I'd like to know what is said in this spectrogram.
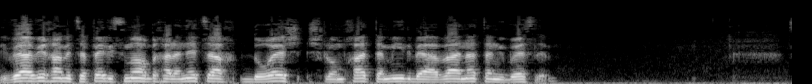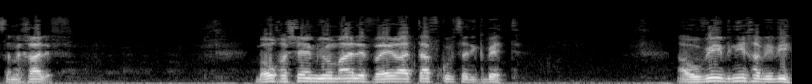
דברי אביך המצפה לשמוח בך לנצח, דורש שלומך תמיד באהבה נתן מברסלב. ס"א ברוך השם יום א' וארא תקצ"ב אהובי בני חביבי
